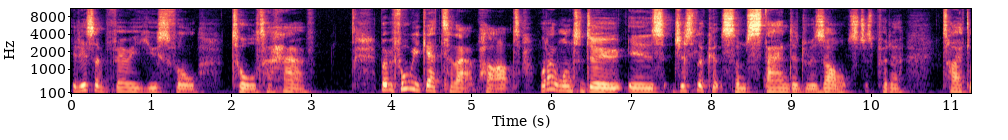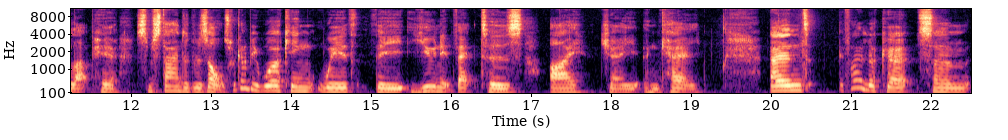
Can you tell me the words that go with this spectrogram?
it is a very useful tool to have. But before we get to that part, what I want to do is just look at some standard results. Just put a title up here, some standard results. We're going to be working with the unit vectors i, j and k. And if I look at some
